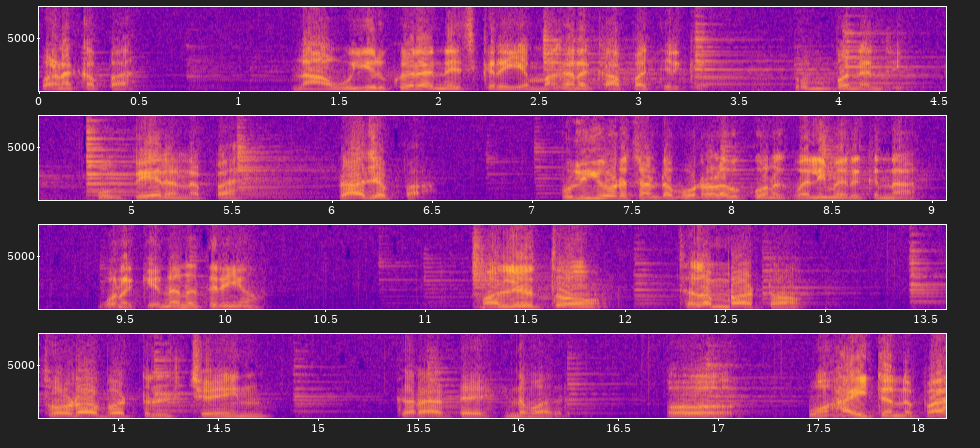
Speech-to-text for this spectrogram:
வணக்கப்பா. நான் உயிருக்குற நேசிக்கிற என் மகனை காப்பாத்திருக்கேன். ரொம்ப நன்றி. உன் பேர் என்னப்பா? ராஜப்பா. புலியோட சண்டை போடுற அளவுக்கு உனக்கு வலிமை இருக்குன்னா உனக்கு என்னென்ன தெரியும்? மல்யுத்தம் சிலம்பாட்டம் சோடா பாட்டில் செயின் கராட்டே இந்த மாதிரி. ஓ உன் ஹைட் என்னப்பா?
